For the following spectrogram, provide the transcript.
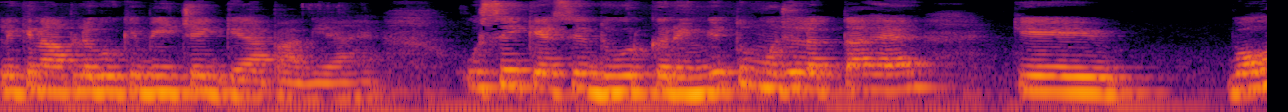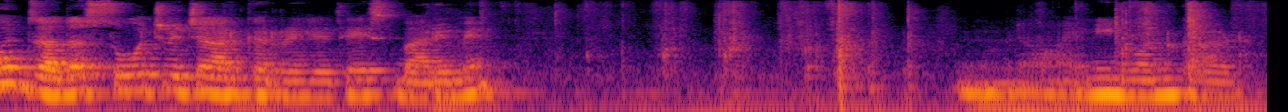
लेकिन आप लोगों के बीच एक गैप आ गया है। उसे कैसे दूर करेंगे? तो मुझे लगता है कि बहुत ज़्यादा सोच विचार कर रहे थे इस बारे में। I need one card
